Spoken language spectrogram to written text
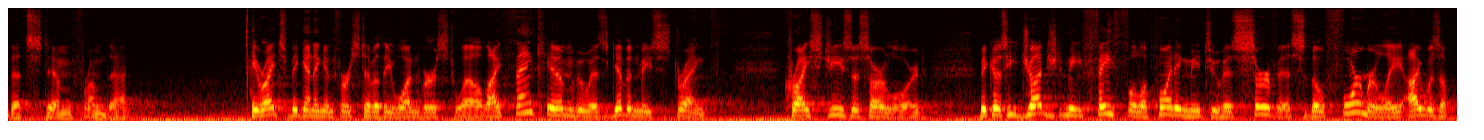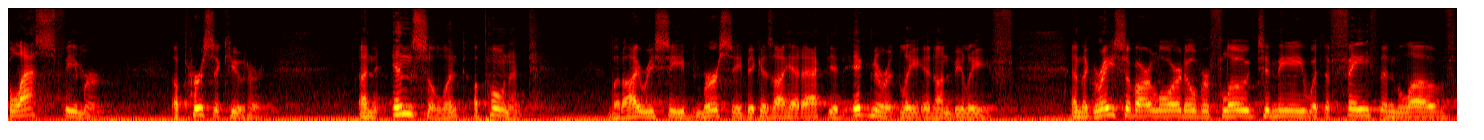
that stem from that. He writes, beginning in 1 Timothy 1, verse 12 I thank him who has given me strength, Christ Jesus our Lord, because he judged me faithful, appointing me to his service, though formerly I was a blasphemer, a persecutor, an insolent opponent. But I received mercy because I had acted ignorantly in unbelief. And the grace of our Lord overflowed to me with the faith and love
